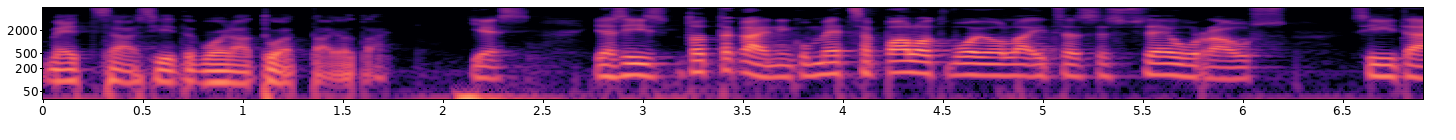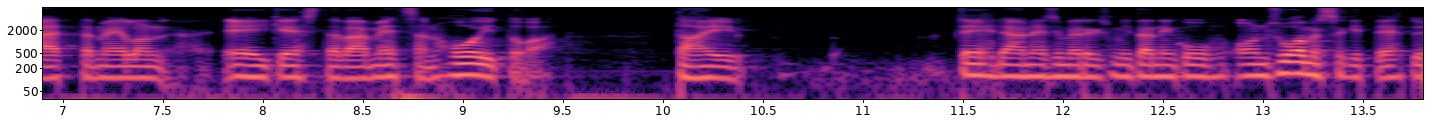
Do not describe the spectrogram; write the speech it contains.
metsää, siitä voidaan tuottaa jotain. Yes. Ja siis totta kai niin kuin metsäpalot voi olla itse asiassa seuraus siitä, että meillä on ei-kestävää metsänhoitoa, tai tehdään esimerkiksi, mitä niin kuin on Suomessakin tehty,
